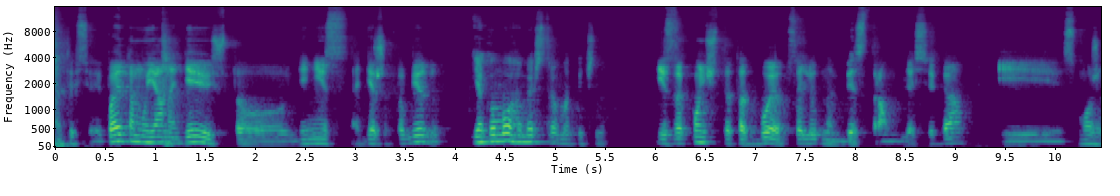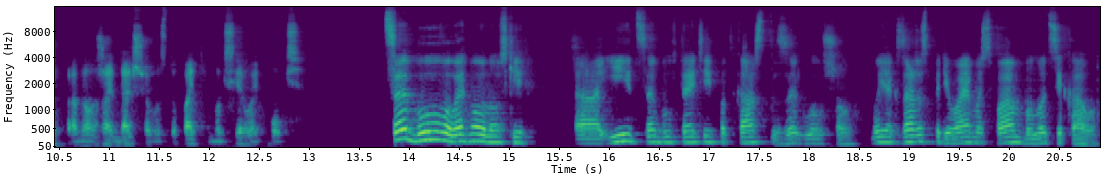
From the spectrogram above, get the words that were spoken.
Вот и все. И поэтому я надеюсь, что Денис одержит победу Якомога менш травматично. и закончит этот бой абсолютно без травм для себя и сможет продолжать дальше выступать и боксировать в боксе. Це був Олег Малиновський. А, І це був третій подкаст The Glow Show. Ми, як завжди, сподіваємось, вам було цікаво.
